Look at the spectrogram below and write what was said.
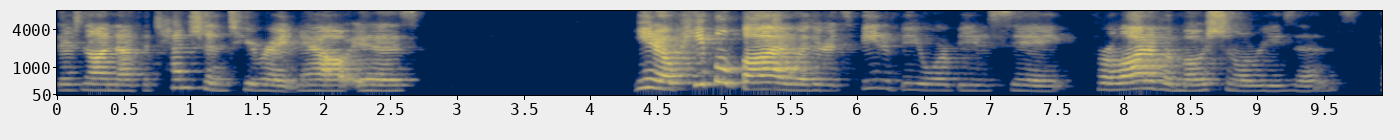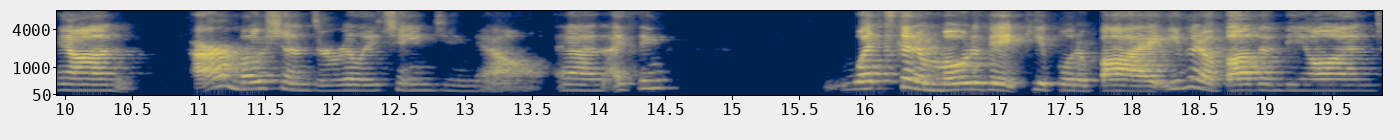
there's not enough attention to right now is, you know, people buy whether it's B2B or B2C for a lot of emotional reasons. And our emotions are really changing now. And I think what's going to motivate people to buy even above and beyond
